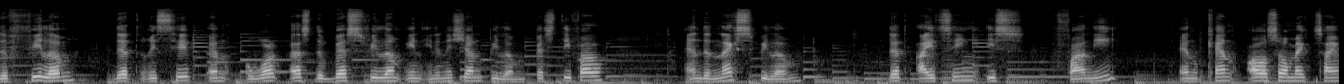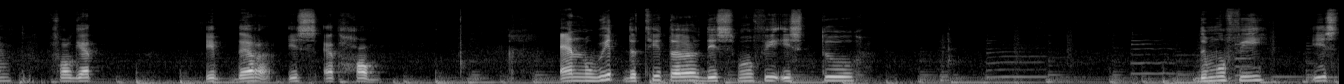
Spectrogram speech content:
The film that received an award as the best film in Indonesian Film Festival and the next film that I think is funny and can also make time forget if there is at home and with the title this movie is too the movie is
